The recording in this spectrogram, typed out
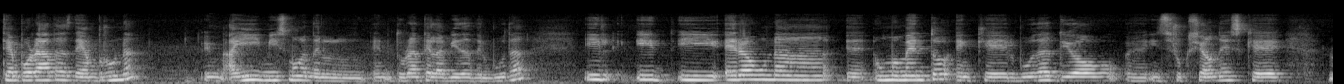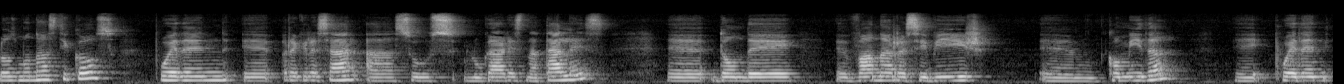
temporadas de hambruna, ahí mismo durante la vida del Buda, y, era una, eh, un momento en que el Buda dio eh, instrucciones que los monásticos pueden regresar a sus lugares natales donde van a recibir em, comida, pueden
